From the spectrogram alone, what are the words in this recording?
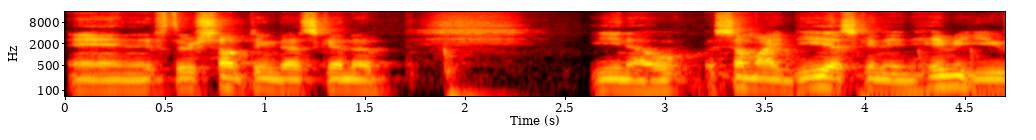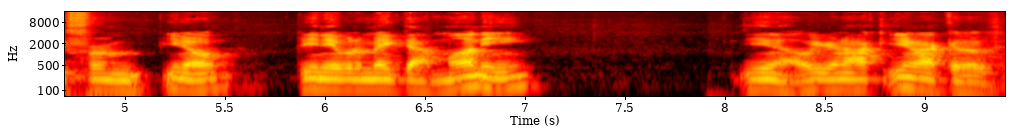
And if there's something that's to, you know, some ideas can inhibit you from, you know, being able to make that money, you know, you're not you're not going to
